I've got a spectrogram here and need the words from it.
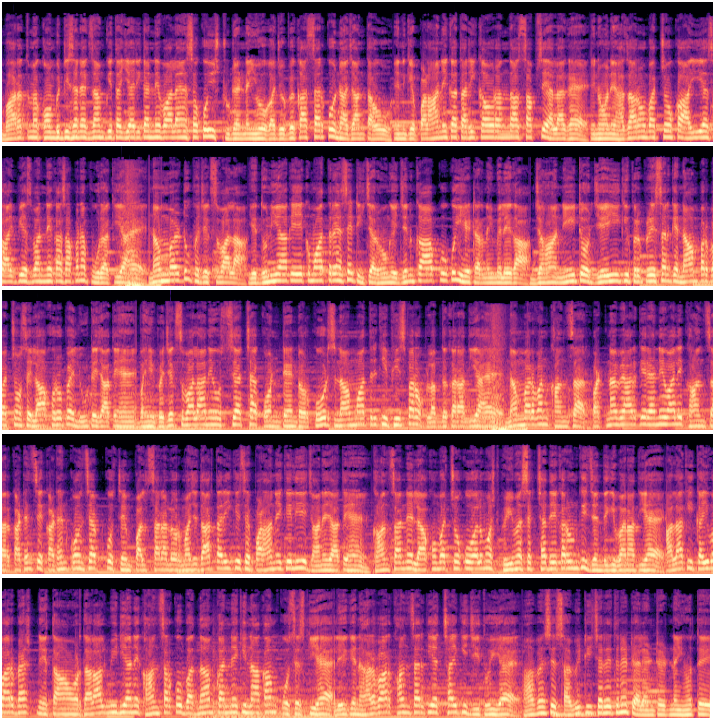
भारत में कंपटीशन एग्ज़ाम की तैयारी करने वाला ऐसा कोई स्टूडेंट नहीं होगा जो विकास सर को न जानता हो। इनके पढ़ाने का तरीका और अंदाज सबसे अलग है। इन्होंने हज़ारों बच्चों का आई एस आई बनने का सपना पूरा किया है। नंबर टू फिजिक्स वाला। ये दुनिया के एकमात्र ऐसे टीचर होंगे जिनका आपको कोई हेटर नहीं मिलेगा। जहाँ नीट और जेई की प्रिपरेशन के नाम आरोप बच्चों ऐसी लाखों रूपए लूटे जाते हैं। वही फिजिक्स वाला ने उससे अच्छा कंटेंट और कोर्स नाम मात्र की फ़ीस आरोप उपलब्ध करा दिया है। Number one Khan sir, Patna Bihar के रहने वाले खान सर, कठिन से कठिन कॉन्सेप्ट को सिंपल सरल और मज़ेदार तरीके से पढ़ाने के लिए जाने जाते हैं। खान सर ने लाखों बच्चों को ऑलमोस्ट फ्री में शिक्षा देकर उनकी ज़िंदगी बना दी है। हालाँकि कई बार भ्रष्ट नेताओं और दलाल मीडिया ने खान सर को बदनाम करने की नाकाम कोशिश की है, लेकिन हर बार खान सर की अच्छाई की जीत हुई है। अब ऐसे सभी टीचर इतने टैलेंटेड नहीं होते,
